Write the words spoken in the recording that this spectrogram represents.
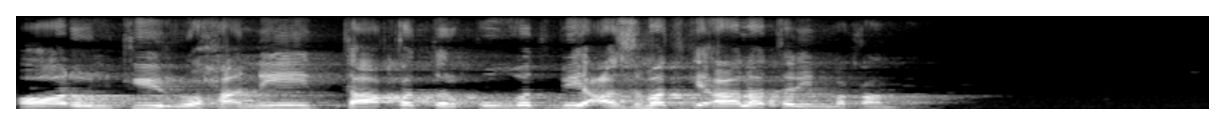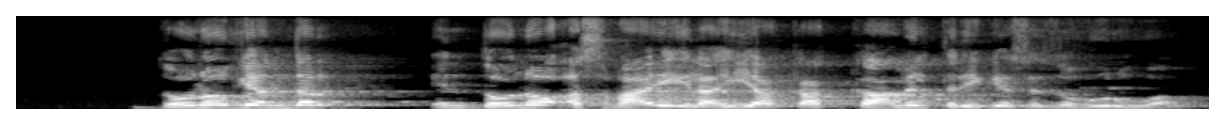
اور ان کی روحانی طاقت اور قوت بھی عظمت کے اعلیٰ ترین مقام پر۔ دونوں کے اندر ان دونوں اسماعی الہیہ کا کامل طریقے سے ظہور ہوا۔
